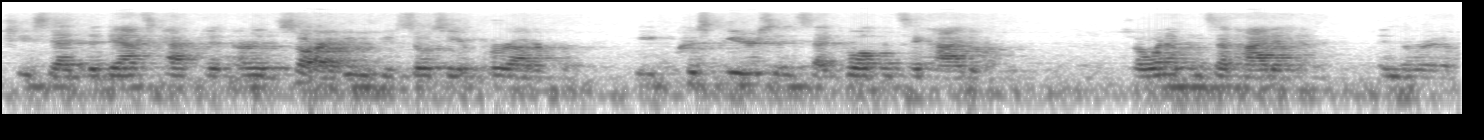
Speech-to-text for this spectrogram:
she said, the dance captain, or sorry, he was the associate choreographer. He, Chris Peterson said, go up and say hi to him. So I went up and said hi to him in the room.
